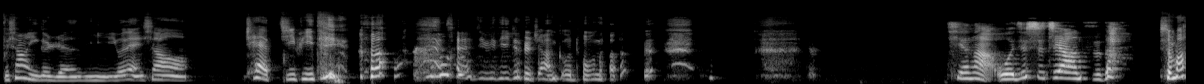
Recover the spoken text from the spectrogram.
不像一个人，你有点像 Chat GPT，Chat GPT 就是这样沟通的。天呐，我就是这样子的。什么？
